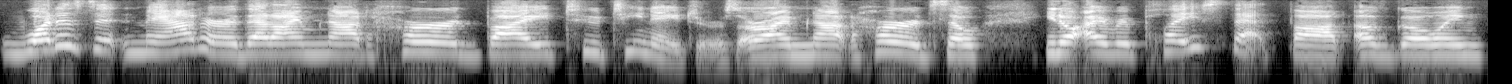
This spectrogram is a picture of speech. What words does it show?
what does it matter that I'm not heard by two teenagers or I'm not heard? So, you know, I replaced that thought of going,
